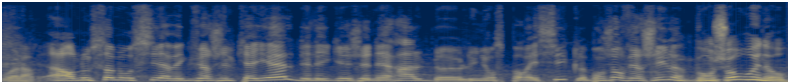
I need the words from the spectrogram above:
Voilà. Alors nous sommes aussi avec Virgile Caillel, délégué général de l'Union Sport et Cycle. Bonjour Virgile. Bonjour Bruno.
